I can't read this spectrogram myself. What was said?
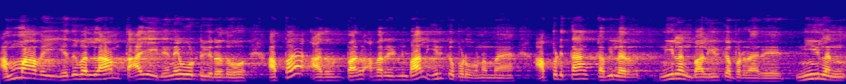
அம்மாவை எதுவெல்லாம் தாயை நினைவூட்டுகிறதோ அப்ப அது ப- அவரின்பால் ஈர்க்கப்படுவோம் நம்ம. அப்படித்தான் கபிலர் நீலன்பால் ஈர்க்கப்படுறாரு. நீலன்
